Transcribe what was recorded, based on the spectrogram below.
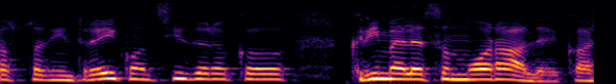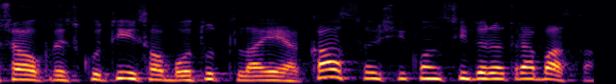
60% dintre ei consideră că crimele sunt morale, că așa au crescut ei, s-au bătut la ei acasă și consideră treaba asta.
